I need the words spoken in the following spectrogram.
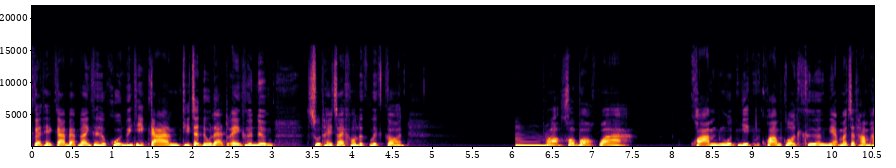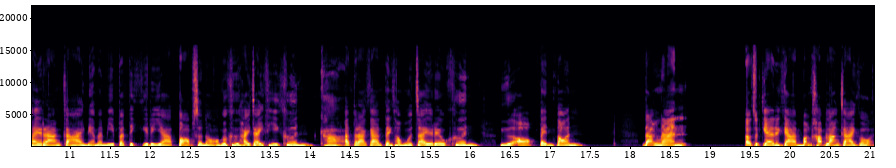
เกิดเหตุการณ์แบบนั้นขึ้นกับคุณวิธีการที่จะดูแลตัวเองคือหนึ่งสูดหายใจเข้าลึกๆก่อนอืมเพราะเขาบอกว่า ความหงุดหงิดความโกรธเคืองเนี่ย มันจะทำให้ร่างกายเนี่ย มันมีปฏิกิริยาตอบสนองก็คือหายใจถี่ขึ้นค่ะอัตราการเต้นของหัวใจเร็วขึ้น เหงื่อออกเป็นต้น ดังนั้นเราจะแก้ด้วยการบังคับร่างกายก่อน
